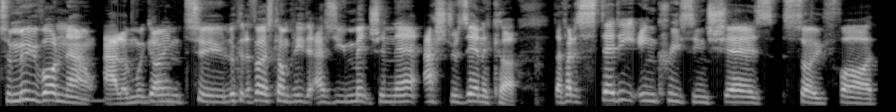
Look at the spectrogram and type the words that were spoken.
to move on now, Alan, we're going to look at the first company that, as you mentioned there, AstraZeneca. They've had a steady increase in shares so far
